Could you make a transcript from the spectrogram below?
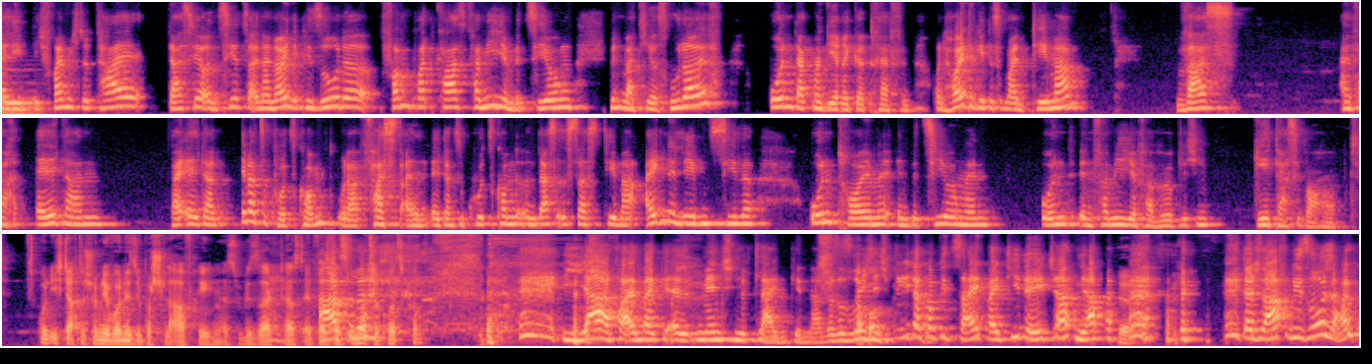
Ihr Lieben. Ich freue mich total, dass wir uns hier zu einer neuen Episode vom Podcast Familienbeziehungen mit Matthias Rudolph und Dagmar Gericke treffen. Und heute geht es um ein Thema, was einfach Eltern bei Eltern immer zu kurz kommt oder fast allen Eltern zu kurz kommt. Und das ist das Thema eigene Lebensziele und Träume in Beziehungen und in Familie verwirklichen. Geht das überhaupt? Und ich dachte schon, wir wollen jetzt über Schlaf reden, als du gesagt hast, etwas, Absolut. was immer zu kurz kommt. ja, vor allem bei äh, Menschen mit kleinen Kindern. Das ist richtig. Aber, Später kommt die Zeit bei Teenagern, ja. ja. da schlafen die so lang.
